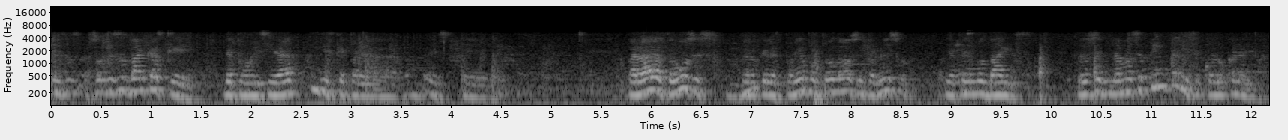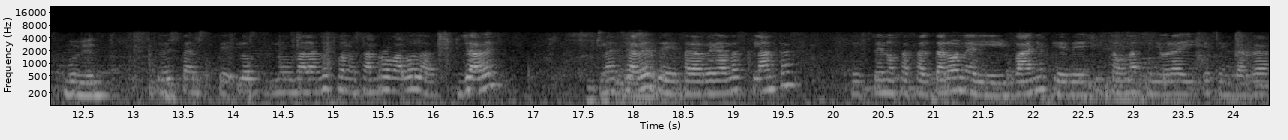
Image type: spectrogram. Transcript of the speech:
Esas- son de esas bancas que de publicidad que para este parada de autobuses, pero que les ponían por todos lados sin permiso. Ya tenemos varias. Entonces nada más se pintan y se colocan ahí. Muy bien. Entonces, está, este, los, los malandros pues, nos han robado las llaves, las llaves de, para regar las plantas. Este, nos asaltaron el baño, que de hecho está una señora ahí que se encarga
